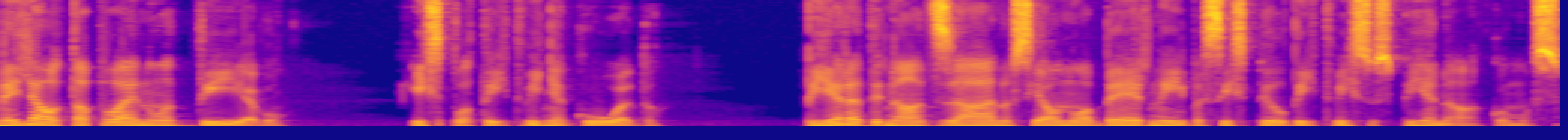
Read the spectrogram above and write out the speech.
Neļaut apvainot dievu, izplatīt viņa godu, pieradināt zēnus jau no bērnības izpildīt visus pienākumus.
